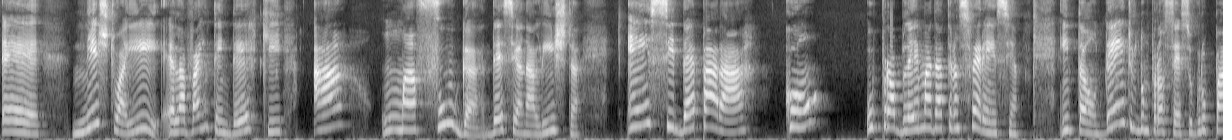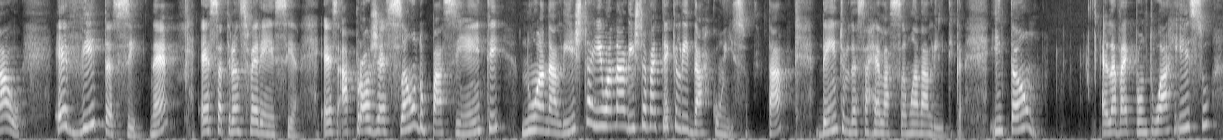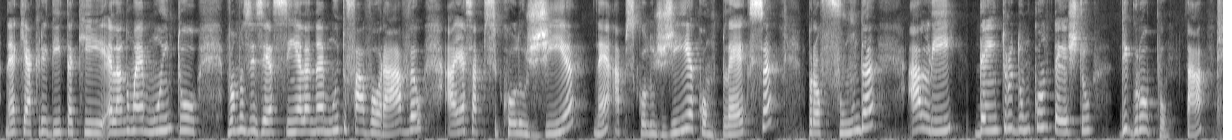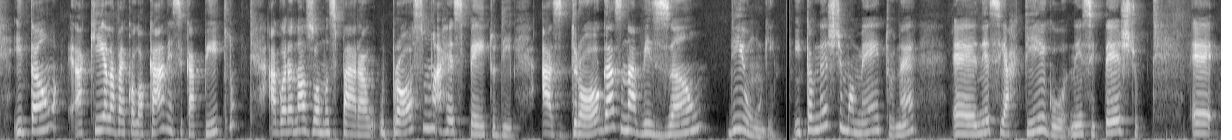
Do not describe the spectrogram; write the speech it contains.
é, nisto aí ela vai entender que há uma fuga desse analista em se deparar com o problema da transferência. Então, dentro de um processo grupal, evita-se, né, essa transferência, a projeção do paciente no analista e o analista vai ter que lidar com isso, tá? Dentro dessa relação analítica. Então, ela vai pontuar isso, né, que acredita que ela não é muito, vamos dizer assim, ela não é muito favorável a essa psicologia, né, a psicologia complexa, profunda, ali dentro de um contexto de grupo, tá? Então, aqui ela vai colocar nesse capítulo. Agora nós vamos para o próximo a respeito de as drogas na visão de Jung. Então, neste momento, né, é, nesse artigo, nesse texto, é,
